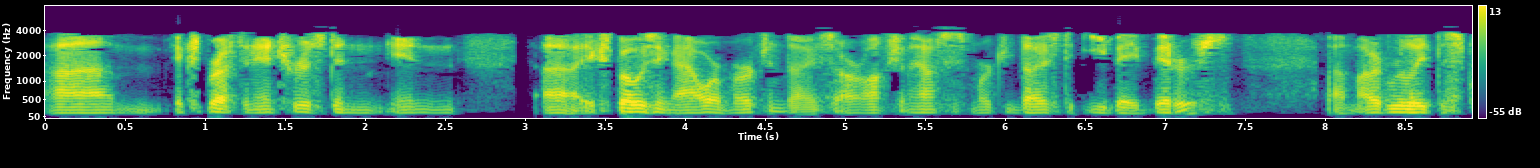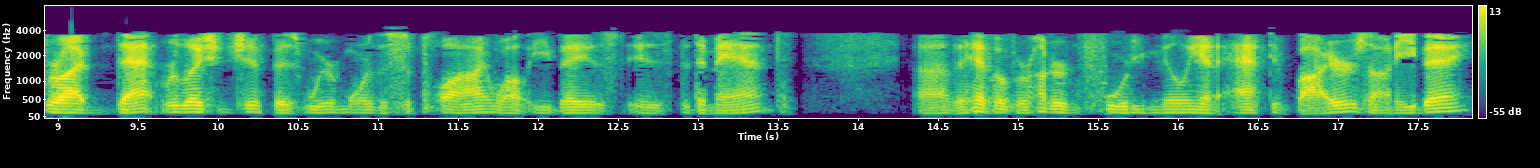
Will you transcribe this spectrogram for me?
um, expressed an interest in in uh, exposing our merchandise, our auction house's merchandise to eBay bidders. Um, I would really describe that relationship as we're more the supply while eBay is, is the demand. Uh, they have over 140 million active buyers on eBay.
